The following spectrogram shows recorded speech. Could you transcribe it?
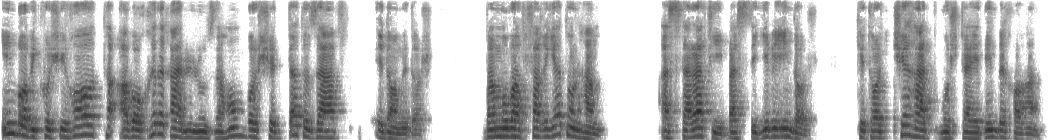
این بابی کشی ها تا اواخر قرن 19 با شدت و ضعف ادامه داشت و موفقیت آن هم از طرفی بستگی به این داشت که تا چه حد مجتهدین بخواهند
